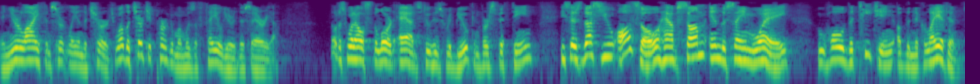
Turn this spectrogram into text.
in your life and certainly in the church. Well, the church at Pergamum was a failure in this area. Notice what else the Lord adds to his rebuke in verse 15. He says, Thus you also have some in the same way who hold the teaching of the Nicolaitans.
